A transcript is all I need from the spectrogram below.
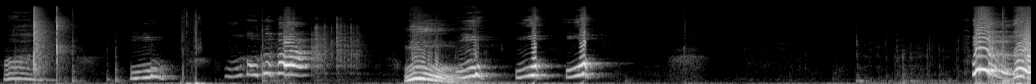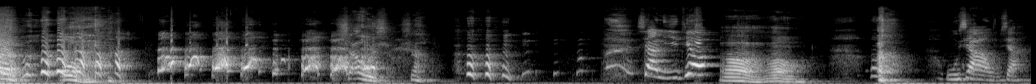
哇，五，五，好可怕！五，五，五，五。哦，吓我一跳，吓，吓你一跳，啊啊，五下五下，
